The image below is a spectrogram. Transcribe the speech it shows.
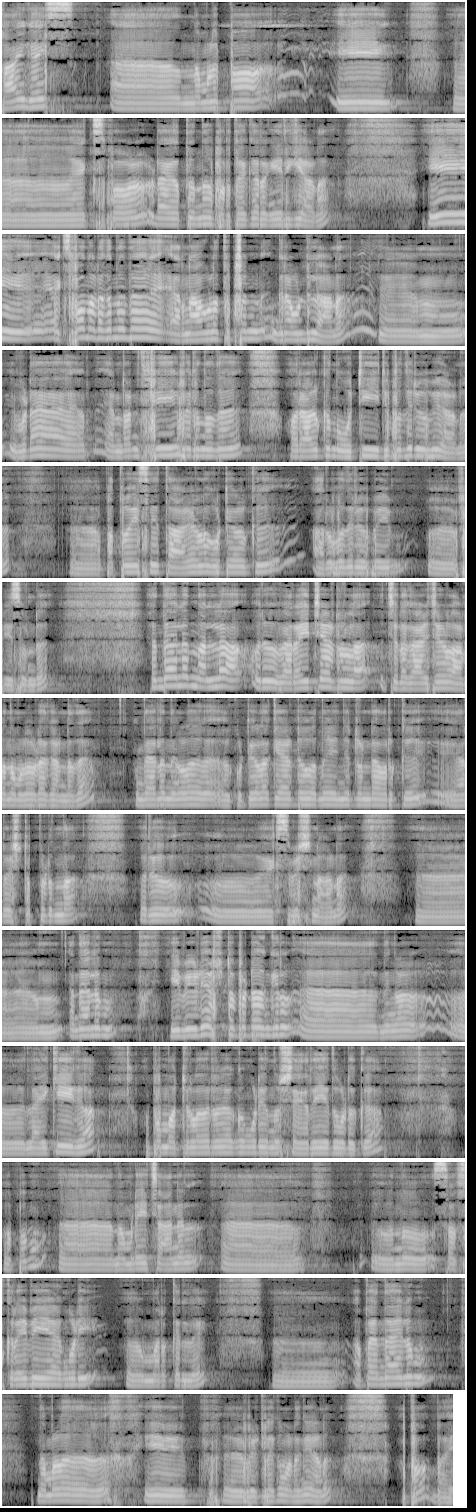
ഹായ് ഗൈസ് നമ്മളിപ്പോൾ ഈ എക്സ്പോയുടെ അകത്തുനിന്ന് പുറത്തേക്ക് ഇറങ്ങിയിരിക്കുകയാണ്. ഈ എക്സ്പോ നടക്കുന്നത് എറണാകുളത്തപ്പൻ ഗ്രൗണ്ടിലാണ്. ഇവിടെ എൻട്രൻസ് ഫീ വരുന്നത് ഒരാൾക്ക് നൂറ്റി ഇരുപത് രൂപയാണ് പത്ത് വയസ്സിൽ താഴെയുള്ള കുട്ടികൾക്ക് അറുപത് രൂപയും ഫീസുണ്ട്. എന്തായാലും നല്ല ഒരു വെറൈറ്റി ആയിട്ടുള്ള ചില കാഴ്ചകളാണ് നമ്മളിവിടെ കണ്ടത്. എന്തായാലും നിങ്ങൾ കുട്ടികളൊക്കെ ആയിട്ട് വന്നു കഴിഞ്ഞിട്ടുണ്ട്. അവർക്ക് ഏറെ ഇഷ്ടപ്പെടുന്ന ഒരു എക്സിബിഷനാണ് എന്തായാലും ഈ വീഡിയോ ഇഷ്ടപ്പെട്ടുവെങ്കിൽ നിങ്ങൾ ലൈക്ക് ചെയ്യുക. ഒപ്പം മറ്റുള്ളവർക്കും കൂടി ഒന്ന് ഷെയർ ചെയ്ത് കൊടുക്കുക. ഒപ്പം നമ്മുടെ ഈ ചാനൽ ഒന്ന് സബ്സ്ക്രൈബ് ചെയ്യാൻ കൂടി മറക്കല്ലേ. അപ്പോൾ എന്തായാലും നമ്മൾ ഈ വീട്ടിലേക്ക് മടങ്ങുകയാണ്. അപ്പോൾ ബൈ.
